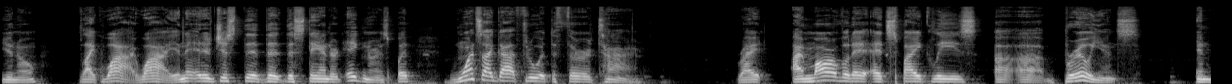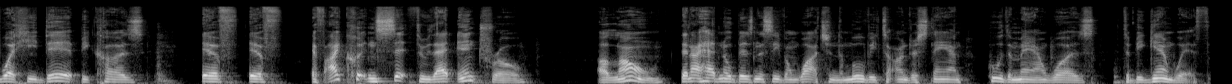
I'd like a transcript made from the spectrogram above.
you know? Like why? Why? And it, it just the, the the standard ignorance. But once I got through it the third time, right? I marveled at, at Spike Lee's uh, uh, brilliance in what he did because if if if I couldn't sit through that intro alone, then I had no business even watching the movie to understand who the man was to begin with,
